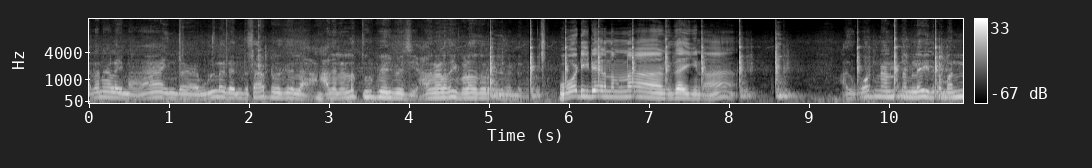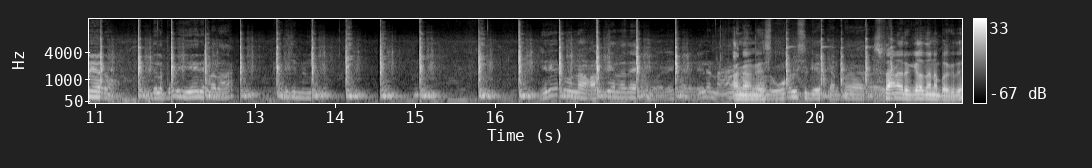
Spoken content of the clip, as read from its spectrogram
எதனாலன்னா இந்த உள்ள இந்த- சாப்பிட்டு இருக்குதுல்ல அதுல எல்லாம் துருப்பு ஏறி போச்சு. அதனால தான் இவ்வளவு தூரம் இது பண்ணுது. ஓட்டிக்கிட்டே இருந்தோம்னா இதாகிக்கினா அது ஓட்டினாலுமே நம்மளே இதுல மண் ஏறும் இதுல போய் ஏறி தான் அடிச்சு நின்று இருக்கட்டும் நான் இல்லைண்ணா அங்க, அங்க. ஹோல்ஸுக்கு கரெக்டாக ஸ்பேனர் கீழே தானே பார்க்குது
